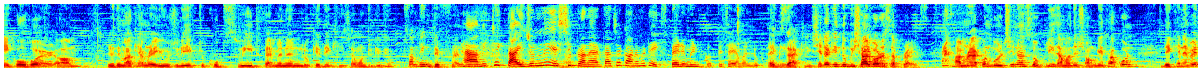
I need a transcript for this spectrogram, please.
makeover. Um, রিধিমাকে আমরা ইউজুয়ালি একটু খুব সুইট ফেমিনিন লুকে দেখি so I want to give you something different হ্যাঁ আমি ঠিক তাই জন্যই এসেছি প্রণয়ের কাছে কারণ আমি একটু এক্সপেরিমেন্ট করতে চাই আমার লুক এক্স্যাক্টলি সেটা কিন্তু বিশাল বড় সারপ্রাইজ আমরা এখন বলছি না সো প্লিজ আমাদের সঙ্গে থাকুন দেখে নেবেন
